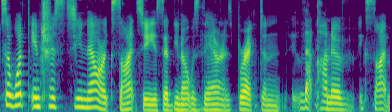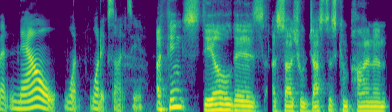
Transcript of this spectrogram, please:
So, what interests you now or excites you? You said, you know, it was there and it's Brecht and that kind of excitement. Now, what, what excites you? I think still there's a social justice component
